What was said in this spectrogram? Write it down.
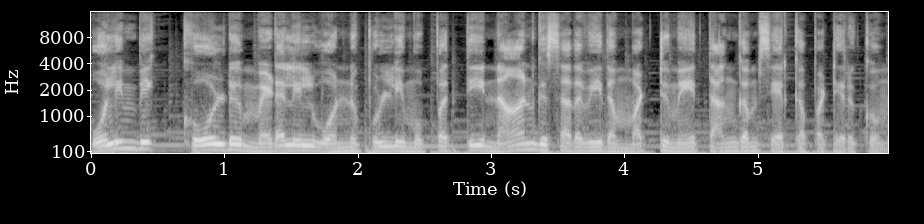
ஒலிம்பிக் கோல்டு மெடலில் ஒன்று புள்ளி முப்பத்தி நான்கு சதவீதம் மட்டுமே தங்கம் சேர்க்கப்பட்டிருக்கும்.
